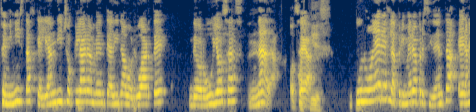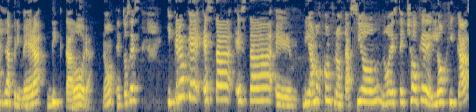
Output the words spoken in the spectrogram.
feministas que le han dicho claramente a Dina Boluarte de orgullosas nada. O sea, tú no eres la primera presidenta, eras la primera dictadora, ¿no? Entonces, y creo que esta, esta eh, digamos, confrontación, ¿no? este choque de lógicas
